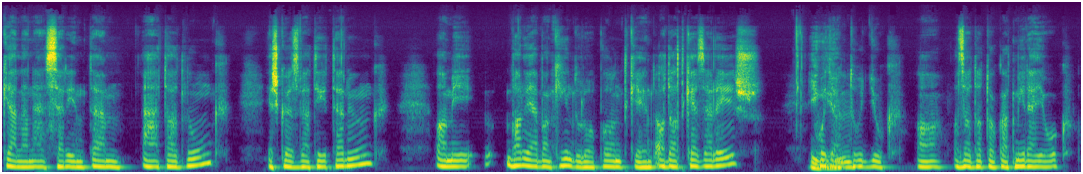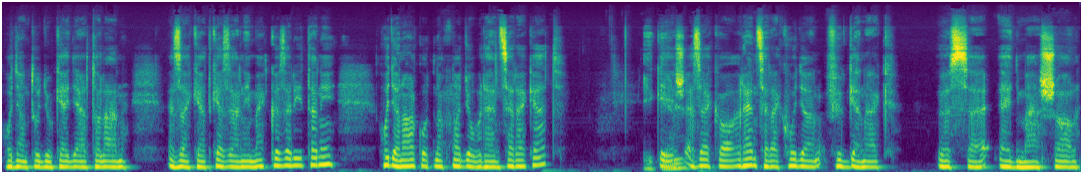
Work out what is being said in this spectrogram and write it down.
kellene szerintem átadnunk és közvetítenünk, ami valójában kiinduló pontként adatkezelés, igen. hogyan tudjuk a, az adatokat, mire jók, hogyan tudjuk egyáltalán ezeket kezelni, megközelíteni, hogyan alkotnak nagyobb rendszereket, Igen. és ezek a rendszerek hogyan függenek össze egymással.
